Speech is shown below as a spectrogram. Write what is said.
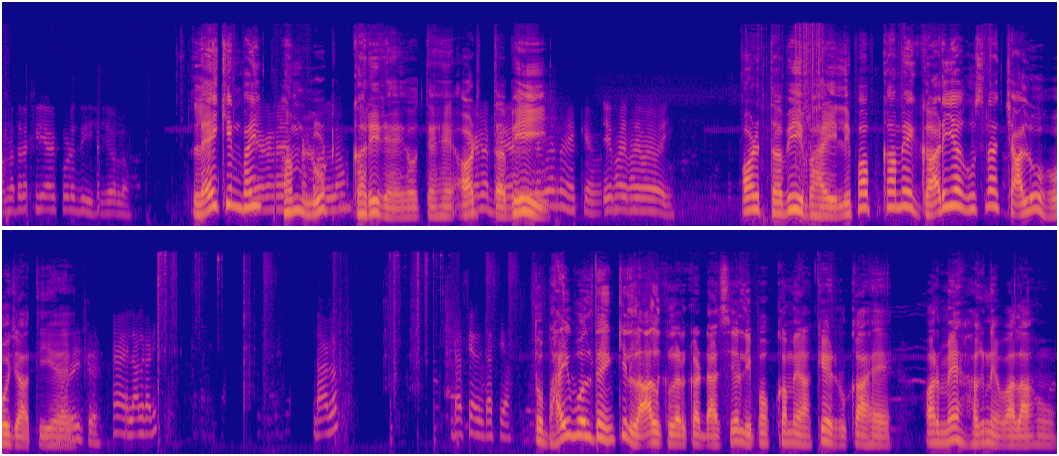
क्लियर कर दी चलो। लेकिन भाई हम लूट कर ही रहे होते हैं और तभी और तभी भाई लिफाफा में गाड़ियाँ घुसना चालू हो जाती है। तो भाई बोलते हैं कि लाल कलर का डासिया लिफाफा में आके रुका है और मैं हगने वाला हूँ।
